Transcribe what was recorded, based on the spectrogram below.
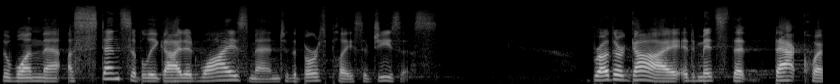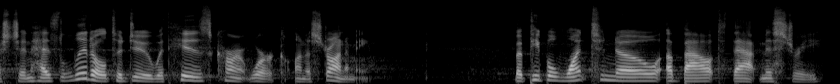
the one that ostensibly guided wise men to the birthplace of Jesus. Brother Guy admits that that question has little to do with his current work on astronomy but people want to know about that mystery,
